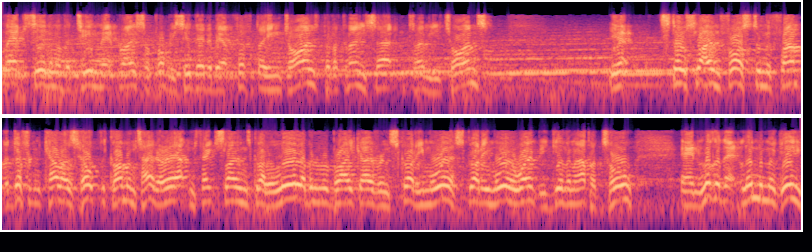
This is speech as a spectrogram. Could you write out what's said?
Lap 7 of a 10 lap race. I've probably said that about 15 times, but I can only say it so many times. Yeah, still Sloan Frost in the front. The different colours help the commentator out. In fact, Sloan's got a little bit of a break over in Scotty Moir. Scotty Moir won't be given up at all. And look at that, Linden Magee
